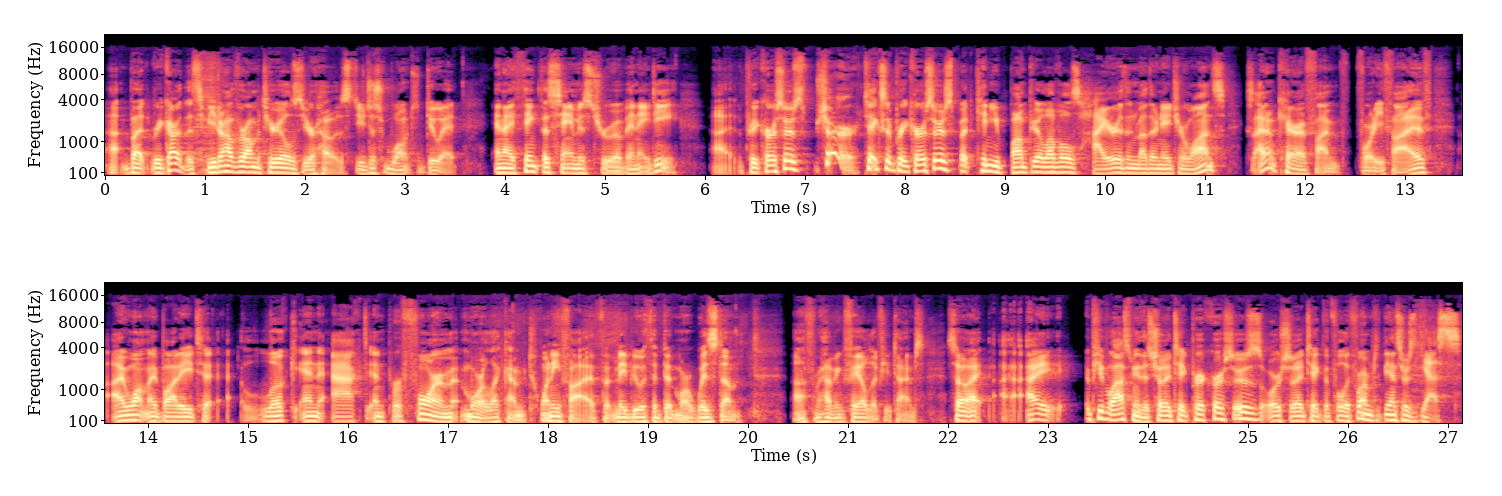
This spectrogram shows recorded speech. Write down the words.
Uh, but regardless, if you don't have the raw materials, you're hosed. You just won't do it. And I think the same is true of NAD. Uh, precursors, sure, take some precursors, but can you bump your levels higher than Mother Nature wants? Because I don't care if I'm 45. I want my body to look and act and perform more like I'm 25, but maybe with a bit more wisdom uh, from having failed a few times. So I, I, people ask me this should I take precursors or should I take the fully formed? The answer is yes.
